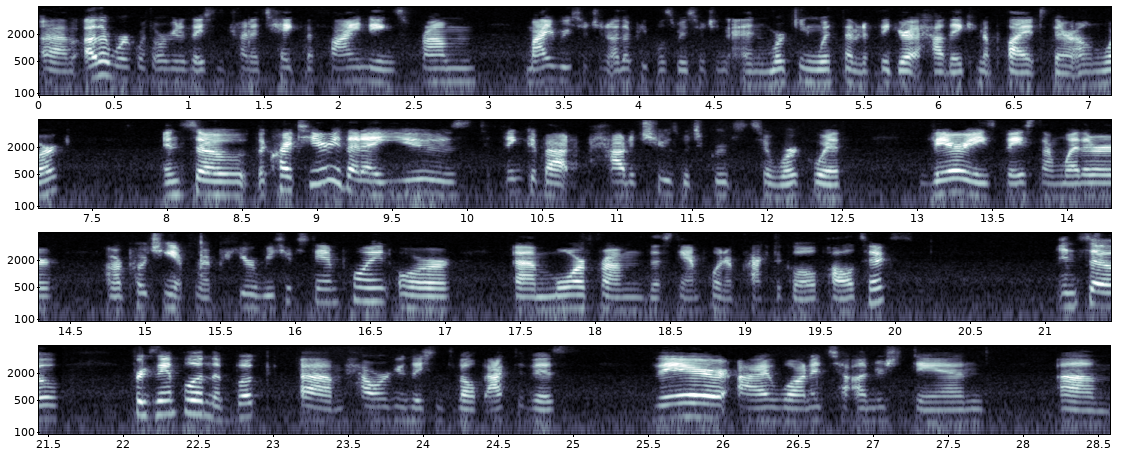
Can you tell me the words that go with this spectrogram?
um, other work with organizations, trying to take the findings from my research and other people's research and, and working with them to figure out how they can apply it to their own work. And so, the criteria that I use to think about how to choose which groups to work with varies based on whether I'm approaching it from a pure research standpoint or um, more from the standpoint of practical politics. And so, for example, in the book, um, How Organizations Develop Activists, there I wanted to understand, um,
